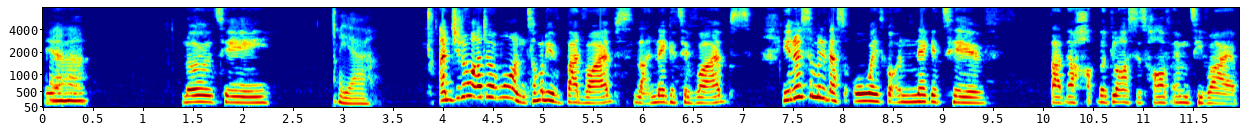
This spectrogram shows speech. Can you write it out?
yeah, Uh-huh. loyalty. yeah, And you know what I don't want? Somebody with bad vibes, like negative vibes. You know, somebody that's always got a negative, like the the glass is half empty vibe.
